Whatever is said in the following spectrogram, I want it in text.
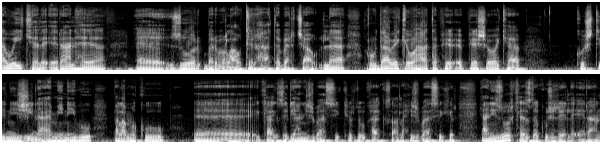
ئەوەی کە لە ئێران هەیە زۆر بەربڵاوتر هاتە بەرچاو لە ڕووداوێکەوە هاتە پێشەوە کە کوشتنی ژینا ئەمینی بوو بەڵام وەکو کاکزریانیش باسی کرد و کاکساڵحیش باسی کرد ینی زۆر کەس دەکوژرێ لە ئێران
